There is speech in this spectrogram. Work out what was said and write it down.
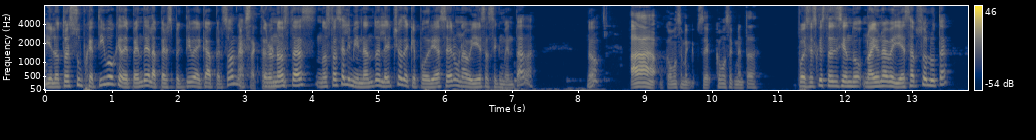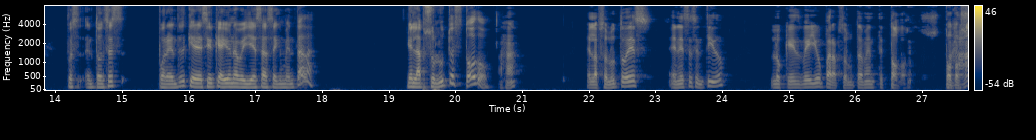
Y el otro es subjetivo, que depende de la perspectiva de cada persona. Exactamente. Pero no estás, no estás eliminando el hecho de que podría ser una belleza segmentada. ¿No? Ah, ¿cómo, se me- se- cómo segmentada? Pues es que estás diciendo no hay una belleza absoluta. Pues entonces, por ende, quiere decir que hay una belleza segmentada. El absoluto es todo. Ajá. El absoluto es, en ese sentido, lo que es bello para absolutamente todos. Todos. Ajá.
